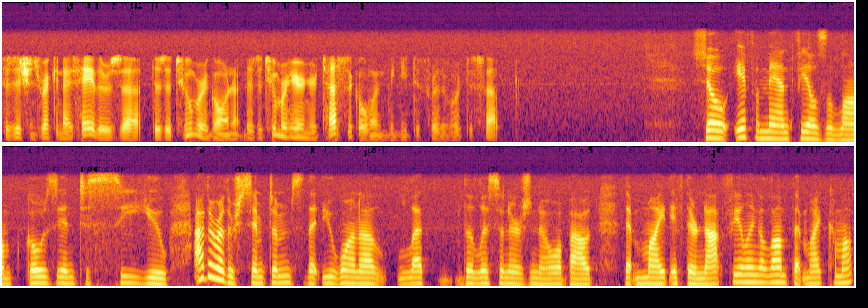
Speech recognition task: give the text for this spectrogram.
physicians recognize, hey, there's a there's a tumor going, there's a tumor here in your testicle, and we need to further work this up. So, if a man feels a lump, goes in to see you, are there other symptoms that you want to let the listeners know about that might, if they're not feeling a lump, that might come up?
